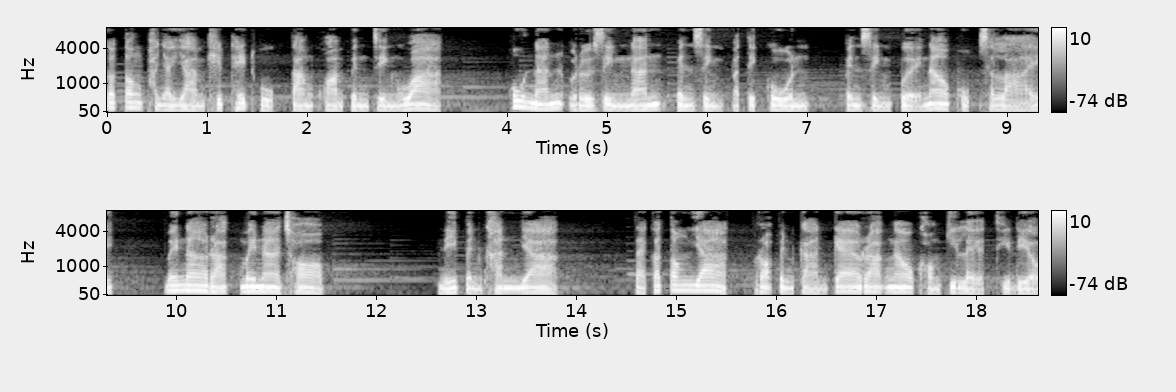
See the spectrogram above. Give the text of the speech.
ก็ต้องพยายามคิดให้ถูกตามความเป็นจริงว่า ผู้นั้นหรือสิ่งนั้นเป็นสิ่งปฏิกูล เป็นสิ่งเปื่อยเน่าผุสลาย ไม่น่ารักไม่น่าชอบ นี้เป็นขั้นยาก แต่ก็ต้องยากเพราะเป็นการแก้รากเหง้าของกิเลสทีเดียว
